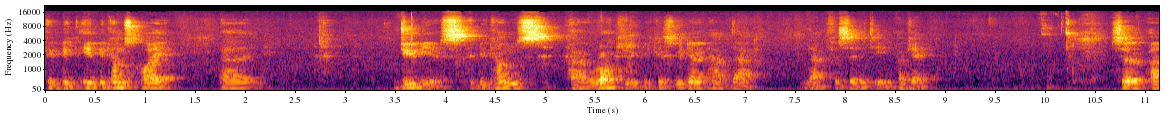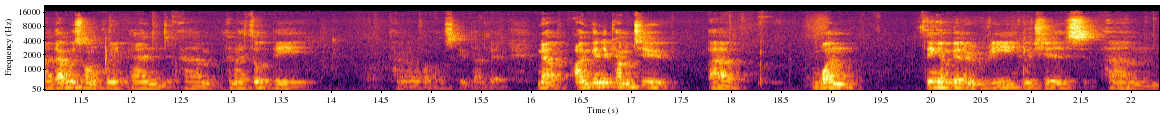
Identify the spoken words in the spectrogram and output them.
it, be, it becomes quite uh, dubious. It becomes uh, rocky because we don't have that that facility. Okay. So uh, that was one point, and um, and I thought the, I know, I'll skip that bit. Now I'm going to come to uh, one thing I'm going to read, which is, um,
